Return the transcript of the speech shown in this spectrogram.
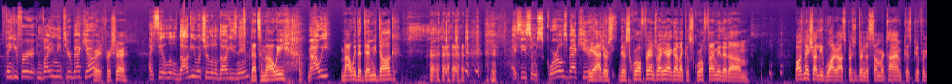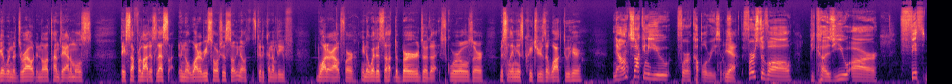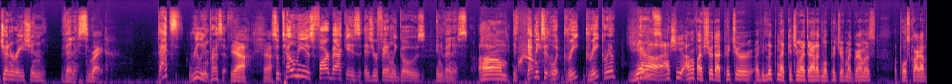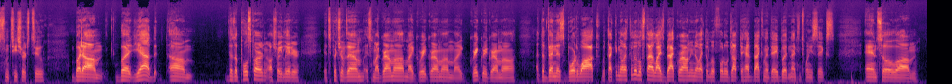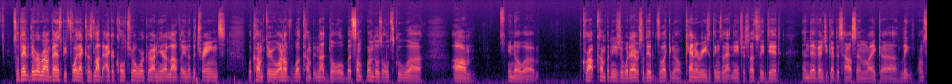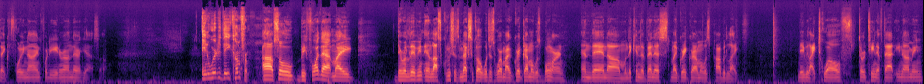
Thank you for inviting me to your backyard. For, for sure. I see a little doggy. What's your little doggy's name? That's Maui. Maui. Maui the demi dog. I see some squirrels back here. Yeah, that you- there's there's squirrel friends right here. I got like a squirrel family that um. I always make sure I leave water out, especially during the summertime, because people forget we're in a drought, and a lot of times the animals they suffer a lot. There's less you know water resources, so you know it's good to kind of leave water out for you know whether it's the, the birds or the squirrels or miscellaneous creatures that walk through here. Now I'm talking to you for a couple of reasons. Yeah. First of all, because you are fifth generation Venice. Right. That's really impressive. Yeah. Yeah. So tell me as far back as as your family goes in Venice. Um. Is, that makes it what great great grand Yeah, actually, I don't know if I've shared that picture. If you look in that kitchen right there, I have like a little picture of my grandma's, a postcard. I have some T-shirts too, but um, but yeah, th- um, there's a postcard. I'll show you later. It's a picture of them. It's my grandma, my great grandma, my great great grandma at the Venice boardwalk with like you know like a little stylized background. You know like the little photo drop they had back in the day, but 1926. And so um, so they, they were around Venice before that because a lot of agricultural work around here. A lot of you know the trains will come through. I don't know what company, not Dole, but some one of those old school, uh, um, you know, uh, crop companies or whatever. So they so like you know canneries and things of that nature. So that's what they did, and they eventually got this house in like uh, late, I'm saying like 49, 48 around there. Yeah. So. And where did they come from? Uh, so before that, my they were living in Las Cruces, Mexico, which is where my great grandma was born. And then um, when they came to Venice, my great grandma was probably like maybe like 12, 13, if that, you know what I mean?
